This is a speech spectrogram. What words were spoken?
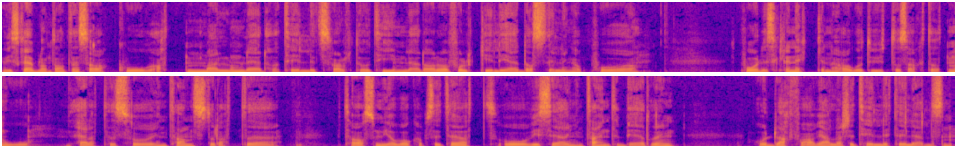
Vi skrev annet en sak hvor 18 mellomledere, tillitsvalgte og teamledere, og folk i lederstillinger på, på disse klinikkene, har gått ut og sagt at nå er dette så intenst, og dette tar så mye av vår kapasitet, og vi ser ingen tegn til bedring. Og derfor har vi heller ikke tillit til ledelsen.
